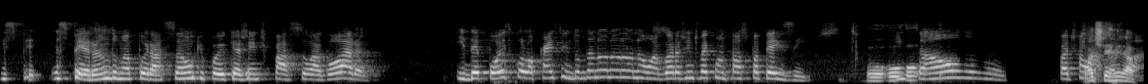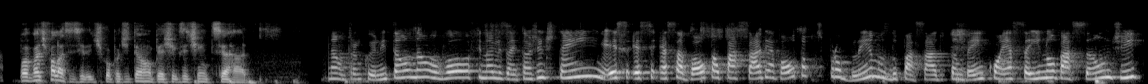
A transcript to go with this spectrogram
esperando uma apuração, que foi o que a gente passou agora, e depois colocar isso em dúvida. Não, não, não, não. Agora a gente vai contar os papeizinhos. então, pode falar. Pode terminar. Pode falar. pode falar, Cecília. Desculpa te interromper. Achei que você tinha encerrado. Não, tranquilo. Então, não, eu vou finalizar. Então, a gente tem esse, esse, essa volta ao passado e a volta aos problemas do passado também, com essa inovação de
